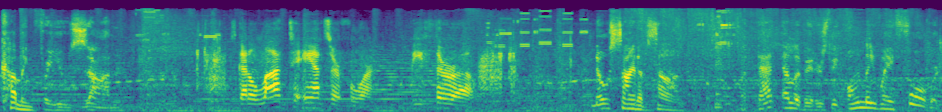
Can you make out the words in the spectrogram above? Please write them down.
coming for you, Zahn. He's got a lot to answer for. Be thorough. No sign of Zahn. But that elevator's the only way forward.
